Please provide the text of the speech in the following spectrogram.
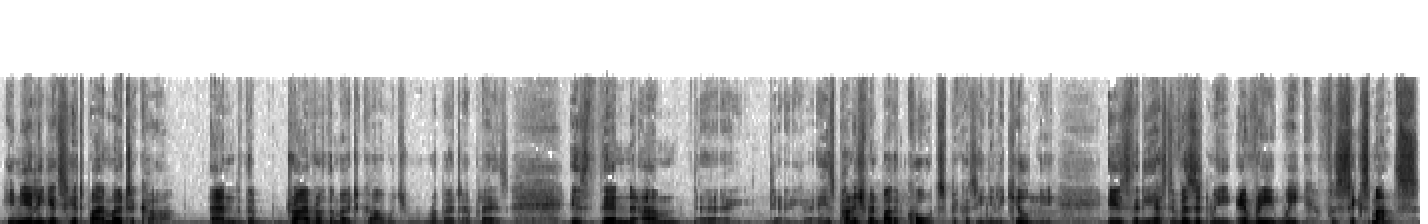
he nearly gets hit by a motor car, and the driver of the motor car, which Roberto plays, is then um, uh, his punishment by the courts because he nearly killed me, is that he has to visit me every week for six months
